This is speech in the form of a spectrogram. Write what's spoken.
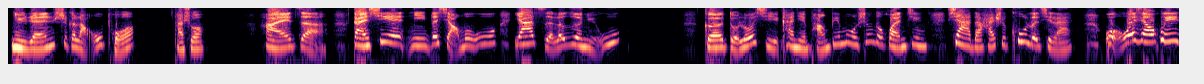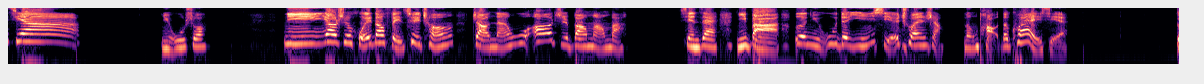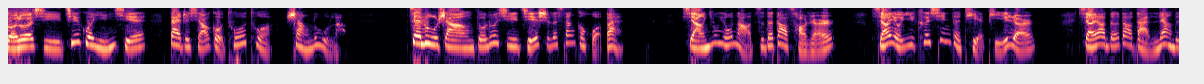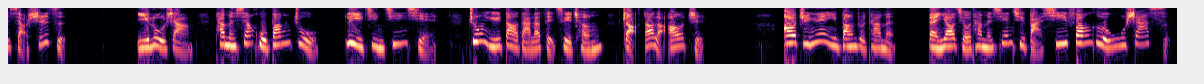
女人是个老巫婆。她说：“孩子，感谢你的小木屋压死了恶女巫。”可朵罗西看见旁边陌生的环境，吓得还是哭了起来。“我我想回家。”女巫说。你要是回到翡翠城，找男巫奥兹帮忙吧。现在你把恶女巫的银鞋穿上，能跑得快些。多罗西接过银鞋，带着小狗托托上路了。在路上，多罗西结识了三个伙伴：想拥有脑子的稻草人儿，想有一颗心的铁皮人儿，想要得到胆量的小狮子。一路上，他们相互帮助。历尽艰险，终于到达了翡翠城，找到了奥兹。奥兹愿意帮助他们，但要求他们先去把西方恶巫杀死。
